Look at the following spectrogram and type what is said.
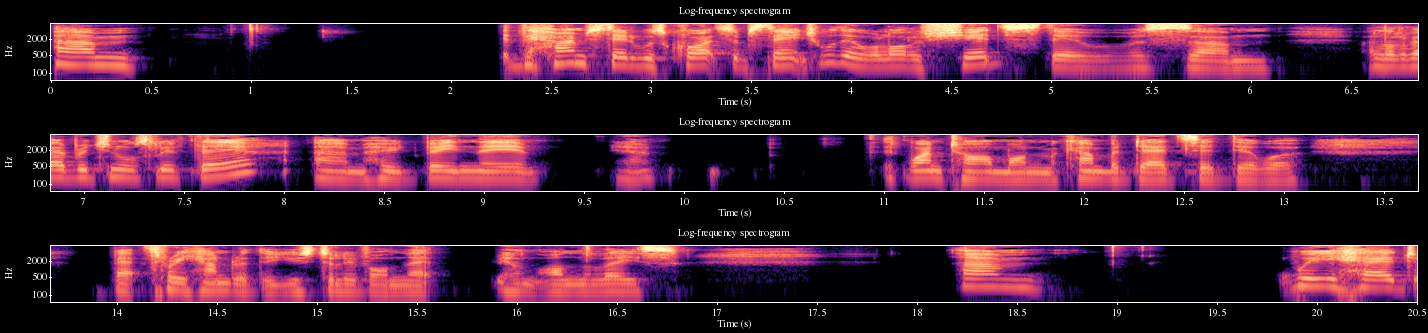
Um, the homestead was quite substantial. There were a lot of sheds. There was, um, a lot of Aboriginals lived there, um, who'd been there, you know, at one time on Macumba, Dad said there were about 300 that used to live on that, on the lease. Um, we had,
